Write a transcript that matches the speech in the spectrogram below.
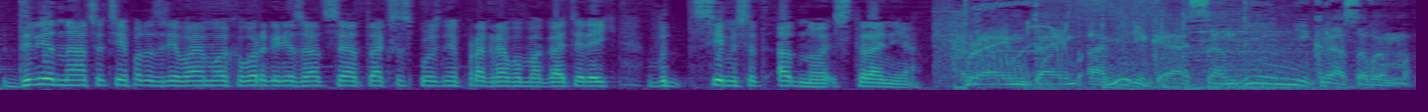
12 подозреваемых в организации атак с использованием программ вымогателей в 71 стране. Прайм-тайм Америка с Андреем Некрасовым.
